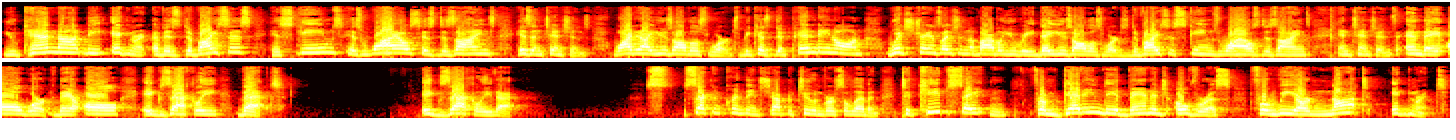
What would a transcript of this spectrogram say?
You cannot be ignorant of his devices, his schemes, his wiles, his designs, his intentions. Why did I use all those words? Because depending on which translation of the Bible you read, they use all those words. Devices, schemes, wiles, designs, intentions. And they all work. They are all exactly that exactly that. Second Corinthians chapter 2 and verse 11. To keep Satan from getting the advantage over us, for we are not ignorant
